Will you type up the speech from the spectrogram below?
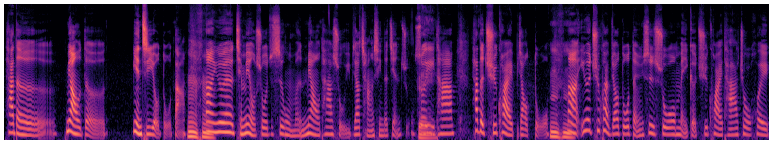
它的庙的面积有多大？嗯，那因为前面有说，就是我们庙它属于比较长形的建筑，所以它它的区块比较多。嗯哼，那因为区块比较多，等于是说每个区块它就会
